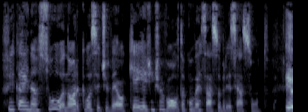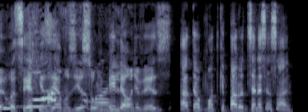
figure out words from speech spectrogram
Fica aí na sua, na hora que você tiver ok, a gente volta a conversar sobre esse assunto. Eu e você fizemos isso um mãe. bilhão de vezes até o ponto que parou de ser necessário.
